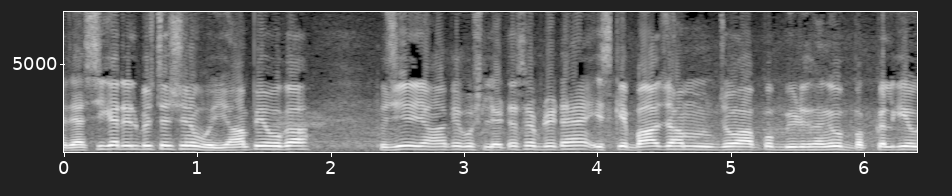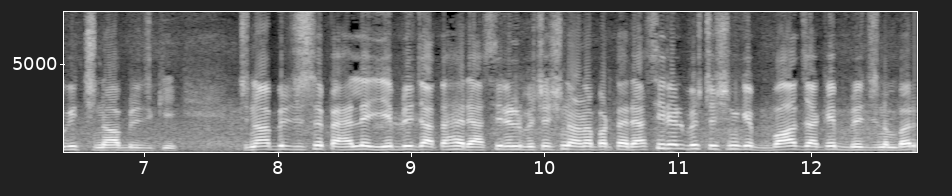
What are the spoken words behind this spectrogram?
रियासी का रेलवे स्टेशन वो यहाँ पे होगा। तो ये यहाँ के कुछ लेटेस्ट अपडेट हैं। इसके बाद जो हम जो आपको वीडियो दिखाएँगे वो बक्कल की होगी चिनाब ब्रिज की। चिनाब ब्रिज से पहले ये ब्रिज आता है, रियासी रेलवे स्टेशन आना पड़ता है। रियासी रेलवे स्टेशन के बाद जाके ब्रिज नंबर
